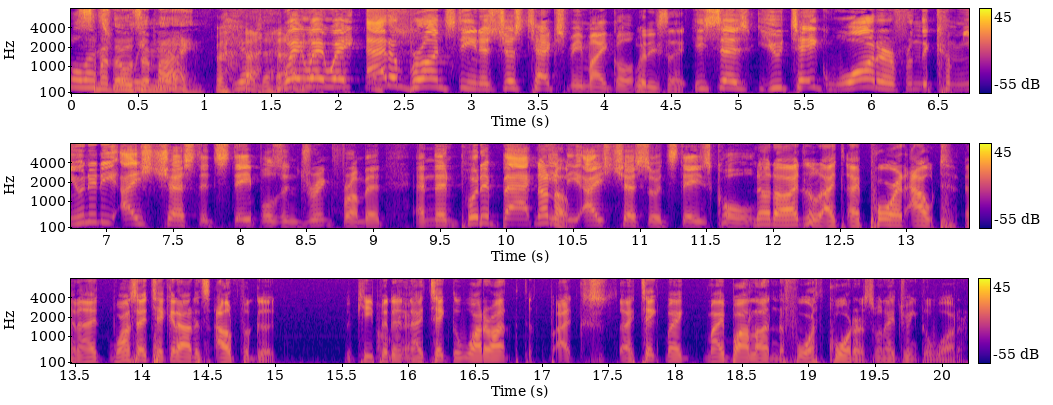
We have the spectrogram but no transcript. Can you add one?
Well, Some of those are do. mine. Yeah, Wait, wait, wait. Adam Bronstein has just texted me, Michael. What'd he say? He says you take water from the community ice chest at Staples and drink from it, and then put it back No, in no. the ice chest so it stays cold. No, no, I do. I, I pour it out, and I once I take it out, it's out for good. To keep it in, I take the water out. I, I take my, my bottle out in the fourth quarters when I drink the water.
